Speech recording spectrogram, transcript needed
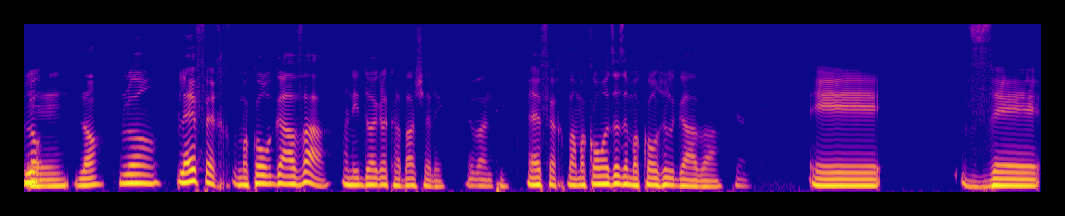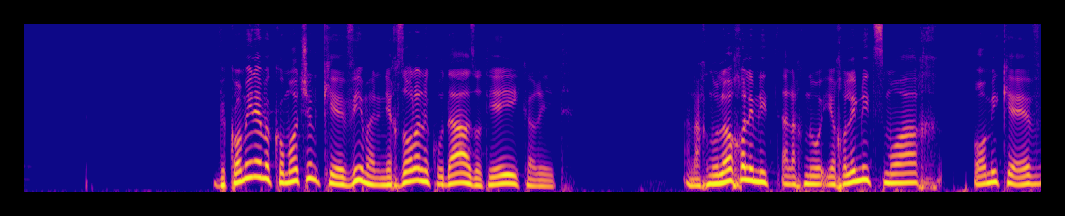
לא. אה, לא? לא, להפך, זה מקור גאווה. אני דואג לכלבה שלי. הבנתי. להפך, במקום הזה זה מקור של גאווה. כן. אה, ו... וכל מיני מקומות של כאבים, אני אחזור לנקודה הזאת, היא עיקרית. אנחנו לא יכולים, אנחנו יכולים לצמוח או מכאב,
